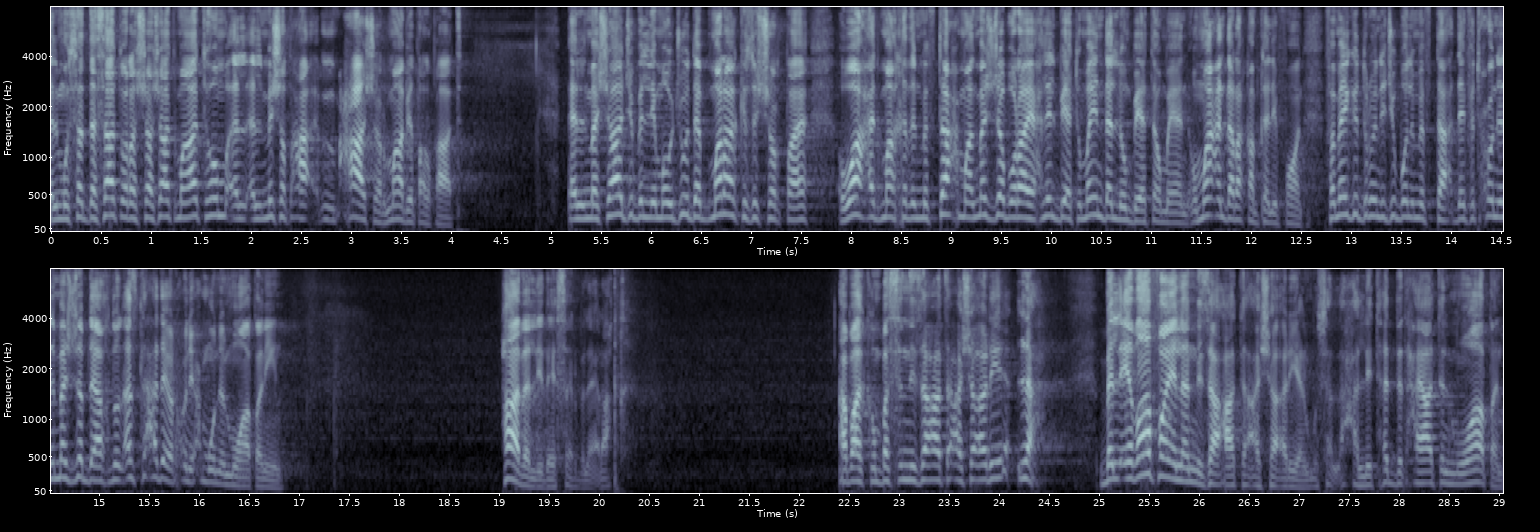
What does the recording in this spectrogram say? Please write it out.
المسدسات والرشاشات مالتهم المشط حاشر ما بطلقات المشاجب اللي موجودة بمراكز الشرطة واحد ماخذ المفتاح مال مشجب ورايح للبيت وما يندلون بيته وما, وما عنده رقم تليفون. فما يقدرون يجيبون المفتاح دا يفتحون المشجب دا ياخذون أسلحة دا يروحون يحمون المواطنين. هذا اللي دا يصير بالعراق. عبالكم بس النزاعات العشائرية؟ لا. بالإضافة إلى النزاعات العشائرية المسلحة اللي تهدد حياة المواطن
